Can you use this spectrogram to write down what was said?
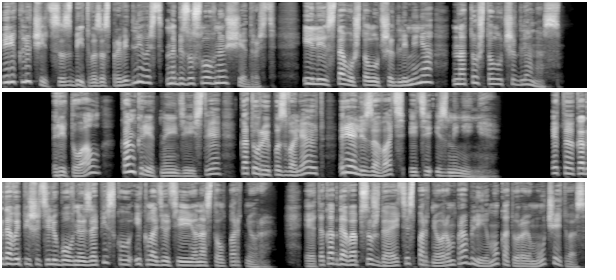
переключиться с битвы за справедливость на безусловную щедрость или с того, что лучше для меня, на то, что лучше для нас. Ритуал — конкретные действия, которые позволяют реализовать эти изменения. Это когда вы пишете любовную записку и кладете ее на стол партнера. Это когда вы обсуждаете с партнером проблему, которая мучает вас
